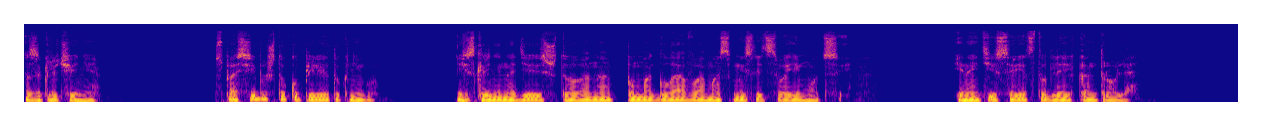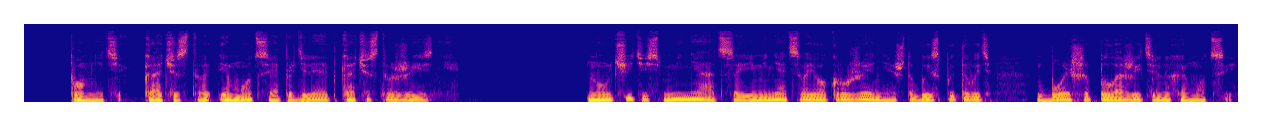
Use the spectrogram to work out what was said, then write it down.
Заключение. Спасибо, что купили эту книгу. Искренне надеюсь, что она помогла вам осмыслить свои эмоции и найти средства для их контроля. Помните, качество эмоций определяет качество жизни. Научитесь меняться и менять свое окружение, чтобы испытывать больше положительных эмоций.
